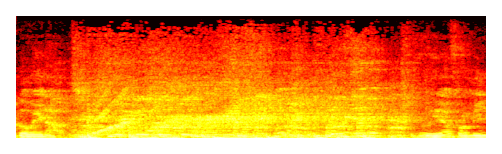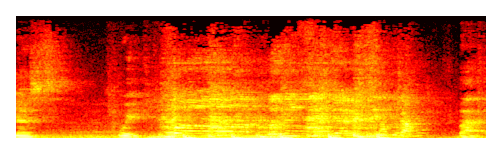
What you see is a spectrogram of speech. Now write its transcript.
Going out. You'll hear from me next week. Bye.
